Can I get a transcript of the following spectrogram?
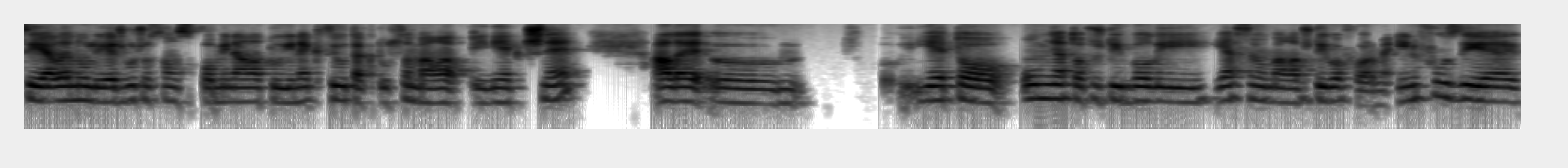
cieľenú liečbu, čo som spomínala, tú inekciu, tak tu som mala injekčne ale um, je to, u mňa to vždy boli, ja som ju mala vždy vo forme infúzie,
